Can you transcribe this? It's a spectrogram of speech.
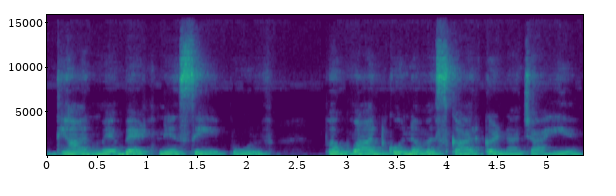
ध्यान में बैठने से पूर्व भगवान को नमस्कार करना चाहिए।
